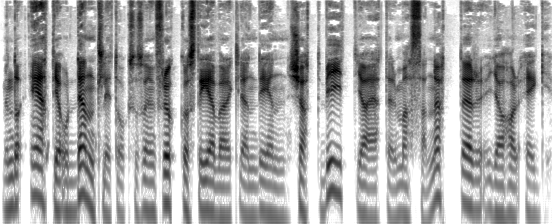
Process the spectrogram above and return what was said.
Men då äter jag ordentligt också, så en frukost är verkligen, det är en köttbit, jag äter massa nötter, jag har ägg.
